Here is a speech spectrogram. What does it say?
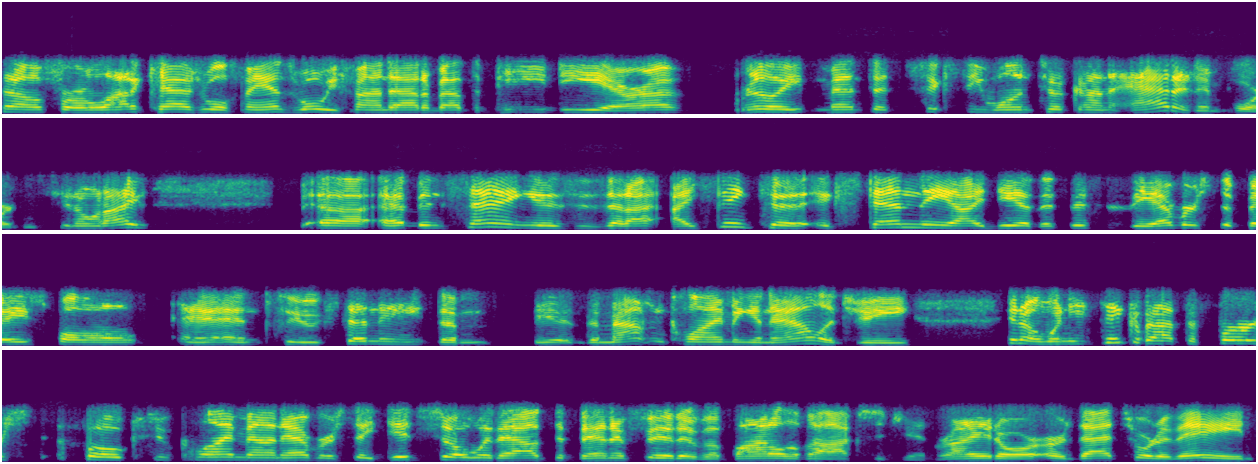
you know, for a lot of casual fans, what we found out about the PED era really meant that 61 took on added importance. You know what I uh, have been saying is is that I, I think to extend the idea that this is the Everest of baseball and to extend the the, the, mountain climbing analogy. You know, when you think about the first folks who climbed Mount Everest, they did so without the benefit of a bottle of oxygen, right, or, or that sort of aid.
